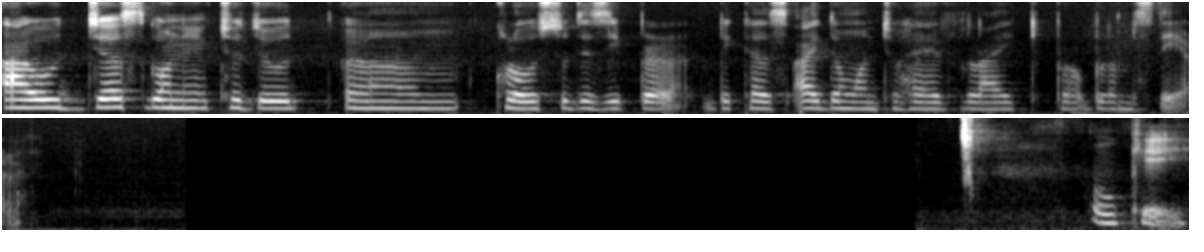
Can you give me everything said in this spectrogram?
I'm just going to do um, close to the zipper because I don't want to have like problems there. Okay,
